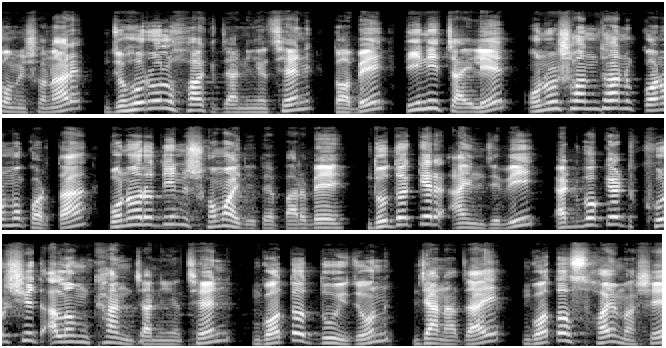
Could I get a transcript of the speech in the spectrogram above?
কমিশনার জহুরুল হক জানিয়েছেন, তবে তিনি চাইলে অনুসন্ধান কর্মকর্তা পনেরো দিন সময় দিতে পারবে। দুদকের আইনজীবী অ্যাডভোকেট খুরশিদ আলম খান জানিয়েছেন, গত দুই জুন জানা যায়, গত ছয় মাসে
